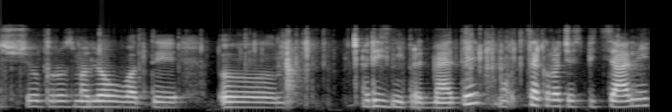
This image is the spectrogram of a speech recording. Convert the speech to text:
щоб розмальовувати е, різні предмети. Ну, це, коротше, спеціальні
